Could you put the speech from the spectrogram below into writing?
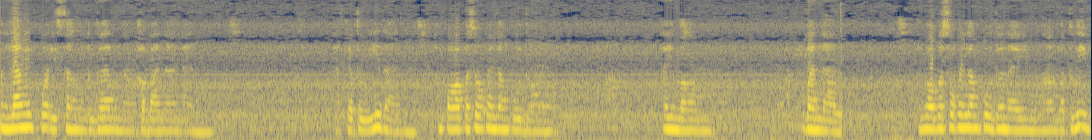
Ang langit po ay isang lugar ng kabanalan at katuwiran. Ang papapasokin lang po doon ay mga banal. Ang babasokin lang po doon ay mga matuwid.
